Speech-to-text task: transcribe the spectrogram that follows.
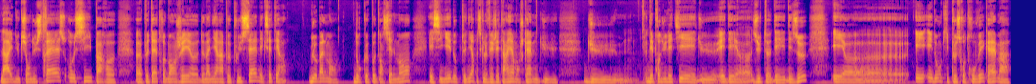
la réduction du stress, aussi par euh, peut-être manger de manière un peu plus saine, etc. Globalement. Donc euh, potentiellement essayer d'obtenir parce que le végétarien mange quand même du du des produits laitiers et du et des euh, zut des des œufs et, euh, et et donc il peut se retrouver quand même à,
